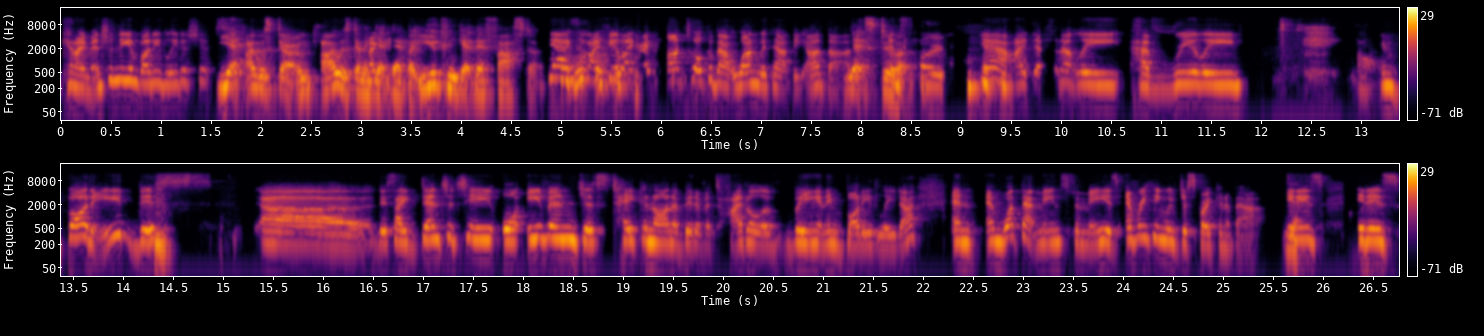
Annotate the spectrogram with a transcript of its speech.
can I mention the embodied leadership? Yeah, I was going. I was going to okay. get there, but you can get there faster. Yeah, because I feel like I can't talk about one without the other. Let's do and it. So, yeah, I definitely have really uh, embodied this uh, this identity or even just taken on a bit of a title of being an embodied leader and and what that means for me is everything we've just spoken about yeah. it is it is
